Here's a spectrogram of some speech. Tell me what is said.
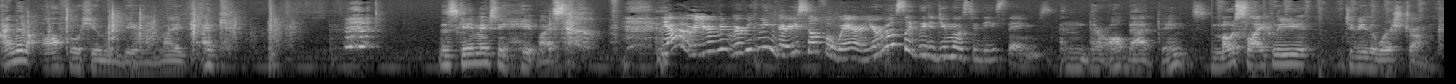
I'm an awful human being. Like I. This game makes me hate myself. Yeah, you're, we're becoming very self-aware. You're most likely to do most of these things. And they're all bad things. Most likely to be the worst drunk.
